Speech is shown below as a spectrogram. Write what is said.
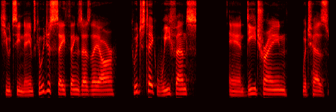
cutesy names. Can we just say things as they are? Can we just take Wii fence and D train, which has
